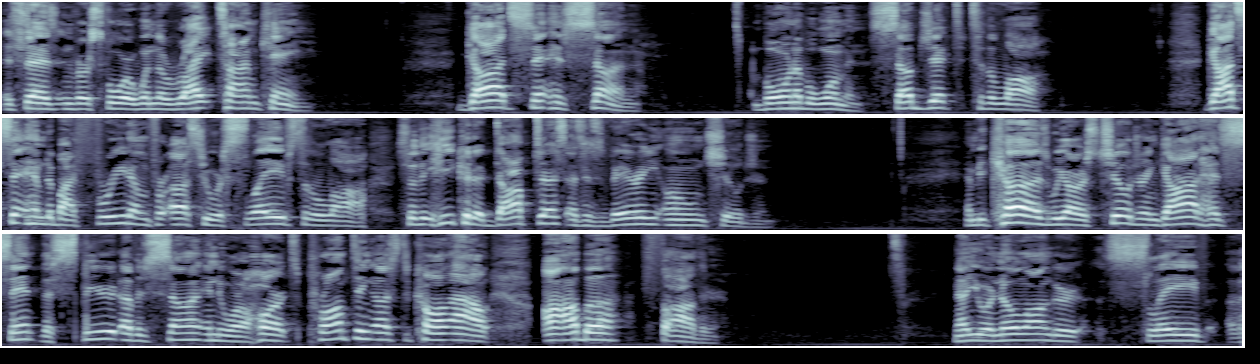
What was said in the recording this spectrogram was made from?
It says in verse 4 When the right time came, God sent his son, born of a woman, subject to the law God sent him to buy freedom for us who are slaves to the law so that he could adopt us as his very own children. And because we are his children, God has sent the Spirit of his Son into our hearts, prompting us to call out, Abba, Father. Now you are no longer slave, uh,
